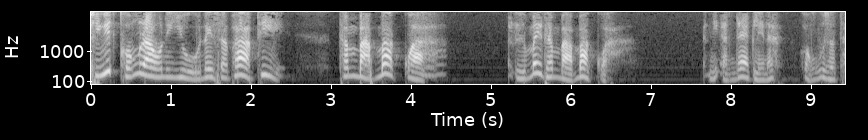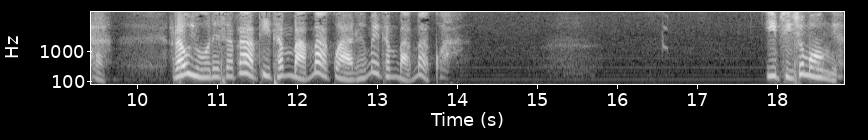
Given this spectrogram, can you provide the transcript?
ชีวิตของเรานี่อยู่ในสภาพที่ทำบาปมากกว่า หรือไม่ทำบาปมากกว่า อันนี้อันแรกเลยนะ ของผู้ศรัทธาเราอยู่ในสภาพที่ทำบาปมากกว่า หรือไม่ทำบาปมากกว่ายีบสี่ชั่วโมงเนี่ย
